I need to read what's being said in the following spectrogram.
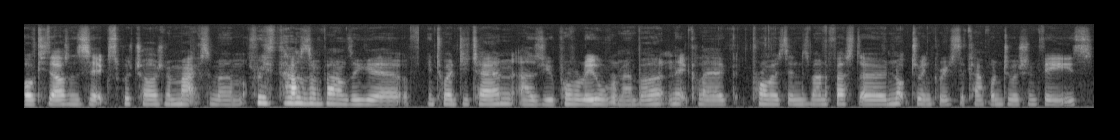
of 2006 were charged a maximum of £3,000 a year. In 2010, as you probably all remember, Nick Clegg promised in his manifesto not to increase the cap on tuition fees,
